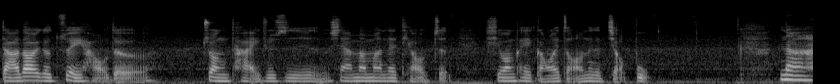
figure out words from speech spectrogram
达到一个最好的状态，就是现在慢慢在调整，希望可以赶快找到那个脚步。那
